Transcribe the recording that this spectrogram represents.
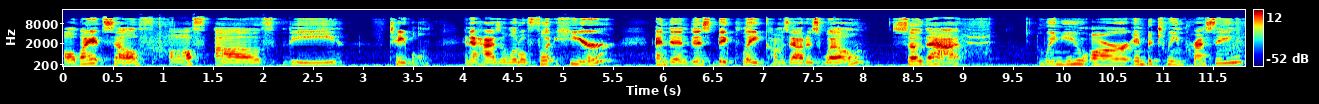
all by itself off of the table. And it has a little foot here, and then this big plate comes out as well, so that when you are in between pressing,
